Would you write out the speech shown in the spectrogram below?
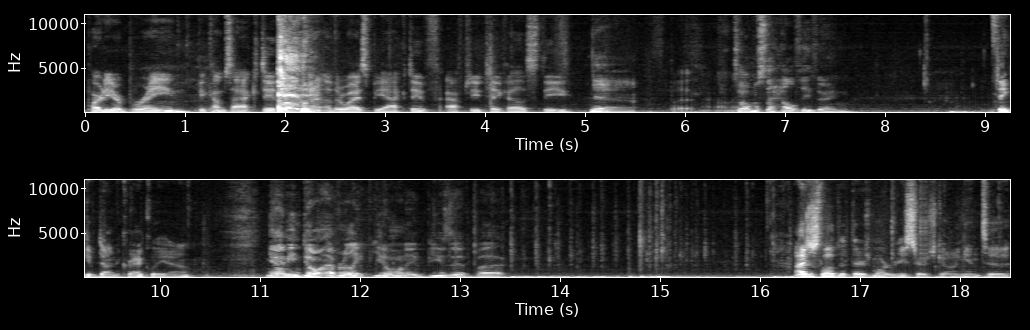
Part of your brain becomes active that wouldn't otherwise be active after you take LSD. yeah. But It's almost a healthy thing. I think if done correctly, yeah. Yeah, I mean, don't ever like you don't want to abuse it, but I just love that there's more research going into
